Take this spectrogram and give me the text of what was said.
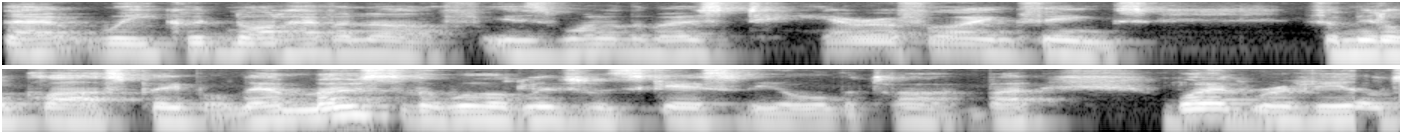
that we could not have enough is one of the most terrifying things for middle class people. Now, most of the world lives with scarcity all the time, but what it mm-hmm. revealed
